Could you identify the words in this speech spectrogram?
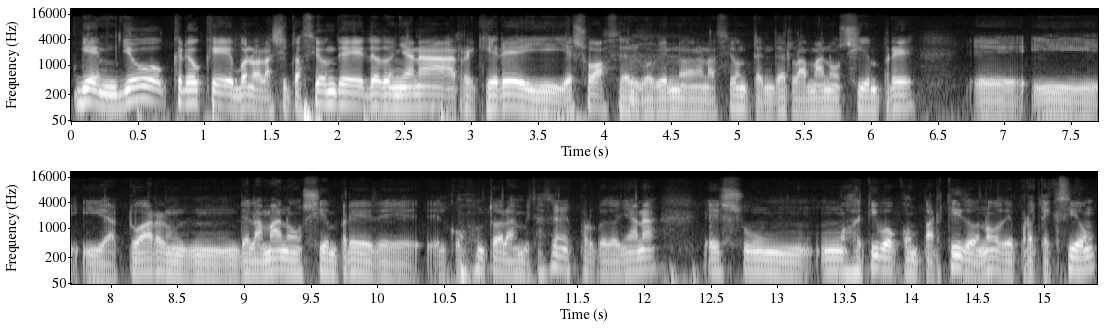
Bien, yo creo que bueno la situación de, Doñana requiere, y eso hace el Gobierno de la Nación, tender la mano siempre eh, y, actuar de la mano siempre del conjunto de las administraciones, porque Doñana es un, objetivo compartido ¿no? de protección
